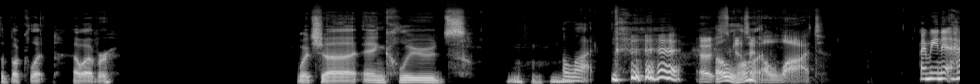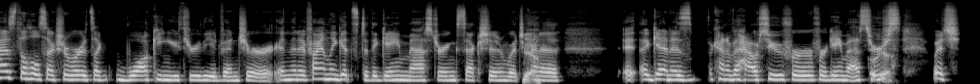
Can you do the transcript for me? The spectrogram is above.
the booklet. However, which uh, includes a lot. I was A gonna say lot. a lot. I mean, it has the whole section where it's like walking you through the adventure, and then it finally gets to the game mastering section, which Yeah. kind of again is kind of a how-to for for game masters. Which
